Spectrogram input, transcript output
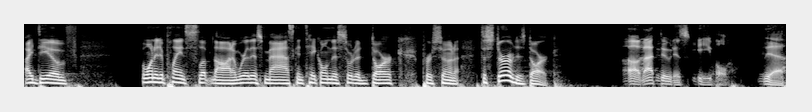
idea of wanting to play in Slipknot and wear this mask and take on this sort of dark persona. Disturbed is dark. Oh, that dude is evil. Yeah.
